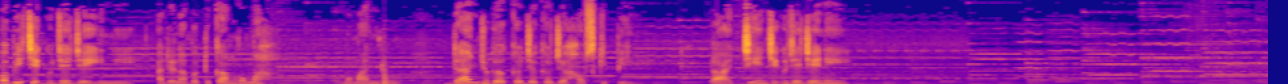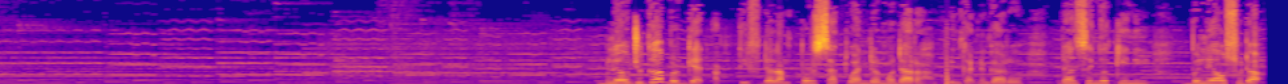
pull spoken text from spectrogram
Hobi Cikgu JJ ini adalah bertukang rumah, memandu dan juga kerja-kerja housekeeping. Rajin Cikgu JJ ni. Beliau juga bergiat aktif dalam Persatuan Derma Darah peringkat negara dan sehingga kini beliau sudah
